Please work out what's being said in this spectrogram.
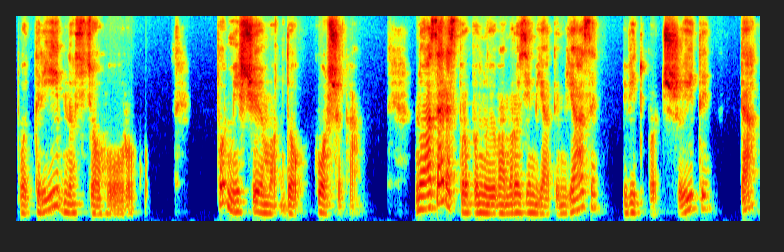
потрібно з цього уроку, поміщуємо до кошика. Ну а зараз пропоную вам розім'яти м'язи, відпочити та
